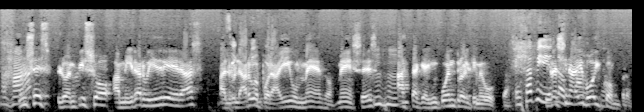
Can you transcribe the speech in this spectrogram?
Ajá. Entonces lo empiezo a mirar vidrieras a lo largo de por ahí un mes, dos meses, hasta que encuentro el que me gusta. Está y pidiendo recién ahí voy y compro.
